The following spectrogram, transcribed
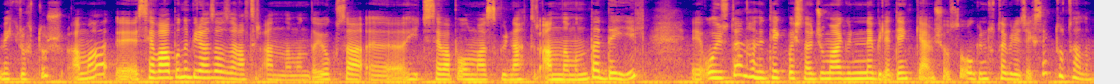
mekruhtur ama e, sevabını biraz azaltır anlamında. Yoksa e, hiç sevap olmaz günahtır anlamında değil. E, o yüzden hani tek başına cuma gününe bile denk gelmiş olsa o gün tutabileceksek tutalım.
